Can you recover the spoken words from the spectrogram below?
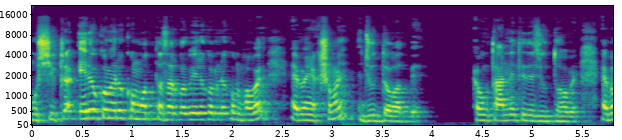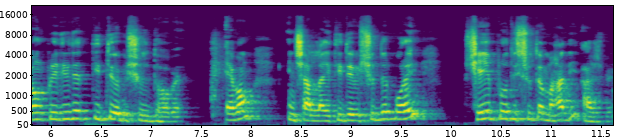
মুশিকরা এরকম এরকম অত্যাচার করবে, এরকম এরকম হবে এবং একসময় যুদ্ধ বাঁধবে এবং তার নেতৃত্বে যুদ্ধ হবে এবং পৃথিবীতে তৃতীয় বিশ্বযুদ্ধ হবে এবং ইনশাল্লাহ এই তৃতীয় বিশ্বযুদ্ধের পরেই সেই প্রতিশ্রুতি মাহাদি আসবে।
